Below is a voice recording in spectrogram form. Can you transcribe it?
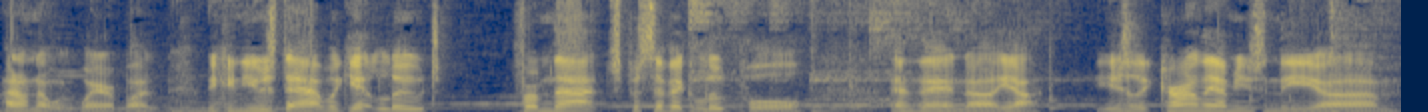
I don't know where, but we can use that. We get loot from that specific loot pool, and then uh, yeah. Usually, currently, I'm using the um,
